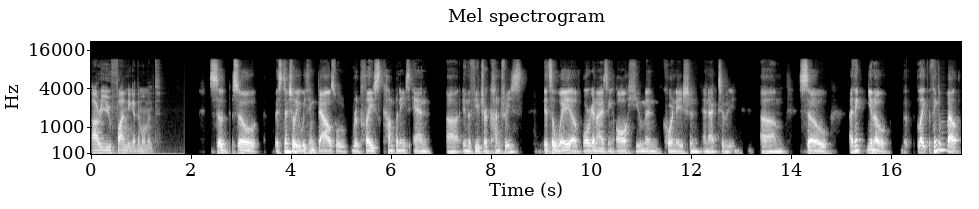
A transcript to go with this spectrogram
are you funding at the moment? So, so essentially, we think DAOs will replace companies and uh, in the future countries. It's a way of organizing all human coordination and activity. Um, so I think, you know, like think about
